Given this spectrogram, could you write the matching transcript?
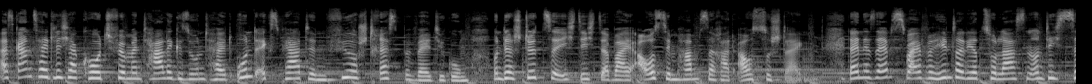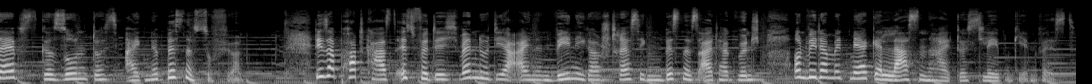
Als ganzheitlicher Coach für mentale Gesundheit und Expertin für Stressbewältigung unterstütze ich dich dabei, aus dem Hamsterrad auszusteigen, deine Selbstzweifel hinter dir zu lassen und dich selbst gesund durchs eigene Business zu führen. Dieser Podcast ist für dich, wenn du dir einen weniger stressigen Businessalltag wünschst und wieder mit mehr Gelassenheit durchs Leben gehen willst.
